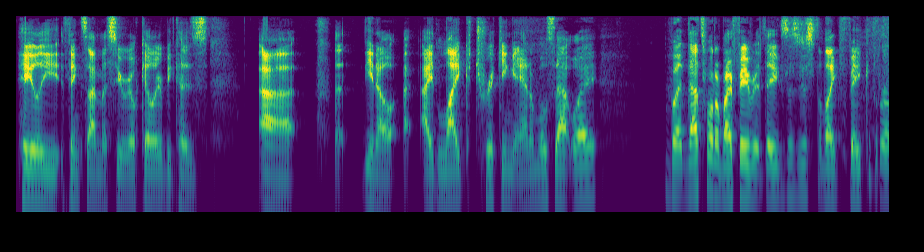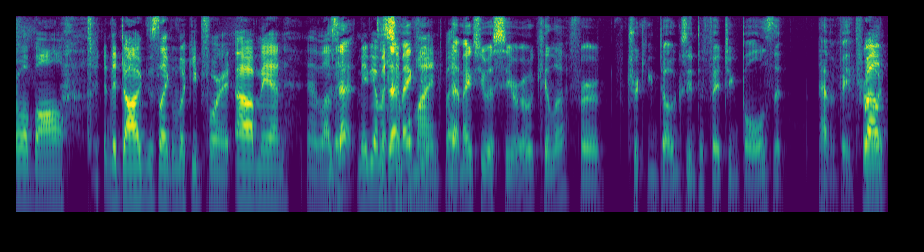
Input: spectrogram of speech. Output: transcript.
Haley thinks I'm a serial killer because uh, uh, you know I, I like tricking animals that way. But that's one of my favorite things is just to like fake throw a ball and the dog is like looking for it. Oh man, I love Does it. that Maybe I'm a simple make you- mind, but that makes you a serial killer for tricking dogs into fetching balls that haven't been thrown. Well,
